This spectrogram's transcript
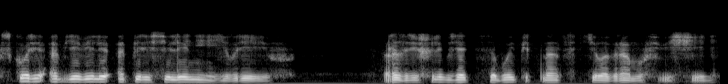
Вскоре объявили о переселении евреев. Разрешили взять с собой 15 килограммов вещей.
